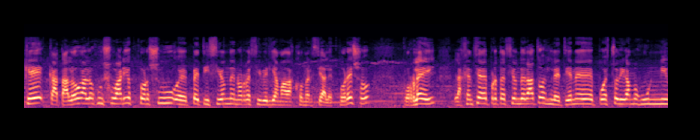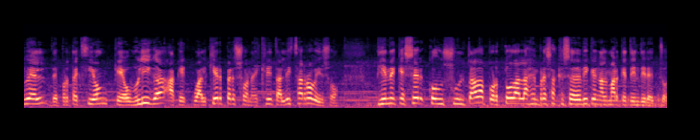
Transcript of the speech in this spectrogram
que cataloga a los usuarios por su eh, petición de no recibir llamadas comerciales. Por eso, por ley, la Agencia de Protección de Datos le tiene puesto, digamos, un nivel de protección que obliga a que cualquier persona inscrita en lista Robinson tiene que ser consultada por todas las empresas que se dediquen al marketing directo.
